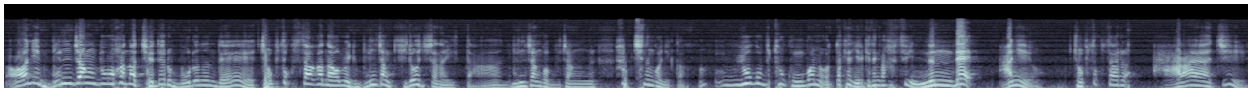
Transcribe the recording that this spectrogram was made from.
아니 문장도 하나 제대로 모르는데 접속사가 나오면 문장 길어지잖아 일단. 문장과 무장을 합치는 거니까. 어? 요거부터 공부하면 어떻게 이렇게 생각할 수 있는데 아니에요. 접속사를 알아야지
